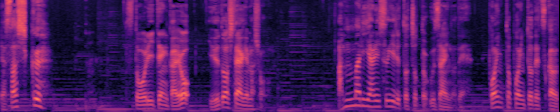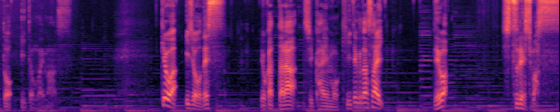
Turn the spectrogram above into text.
優しくストーリー展開を誘導してあげましょう。あんまりやりすぎるとちょっとうざいのでポイントポイントで使うといいと思います。今日は以上です。よかったら次回も聞いてください。では、失礼します。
